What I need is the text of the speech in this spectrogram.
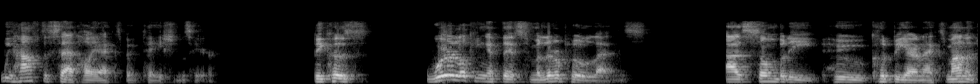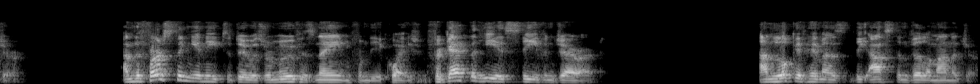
we have to set high expectations here because we're looking at this from a Liverpool lens as somebody who could be our next manager. And the first thing you need to do is remove his name from the equation. Forget that he is Steven Gerrard and look at him as the Aston Villa manager.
